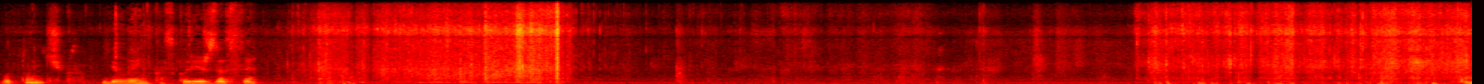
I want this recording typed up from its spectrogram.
бутончик. Біленька, скоріш за все. Так.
